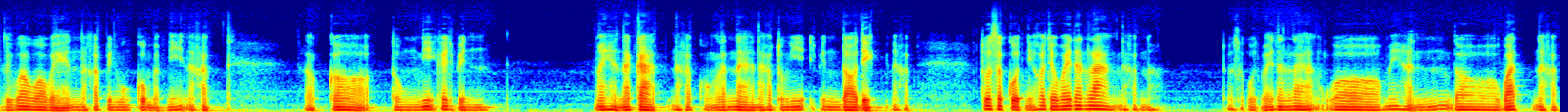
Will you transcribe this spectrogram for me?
หรือว่าวาแหวนนะครับ เป็นวงกลมแบบนี้นะครับ แล้วก็ตรงนี้ก็จะเป็นไม้หันอากาศนะครับของล้านนานะครับ ตรงนี้เป็นดอเด็กนะครับ ตัวสะกดนี่เขาจะไว้ด้านล่างนะครับเนาะตัวสะกดไว้ด้านล่างวอไม่หันดอวัดนะครับ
